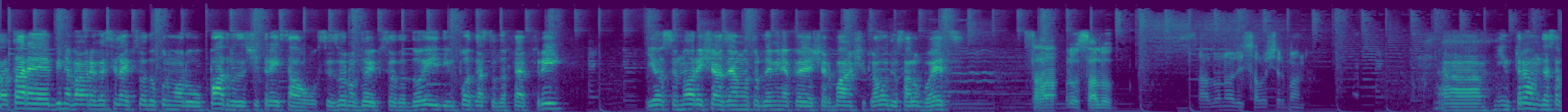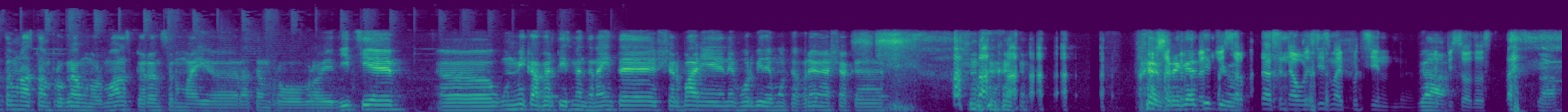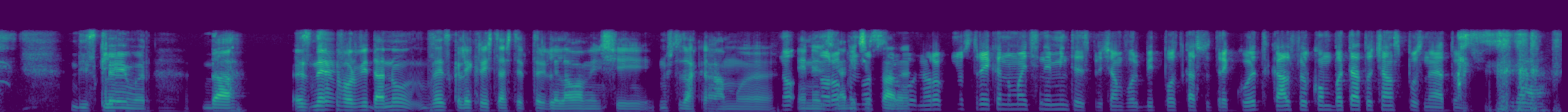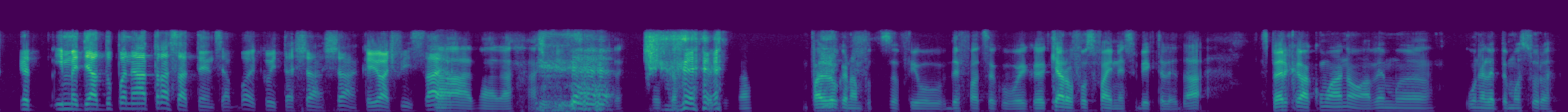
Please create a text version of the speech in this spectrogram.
Salutare, bine v-am regăsit la episodul cu numărul 43 sau sezonul 2, episodul 2 din podcastul The Fab Free. Eu sunt Nori și azi am alături de mine pe Șerban și Claudiu. Salut băieți! Salut, salut! Salut Nori, salut Șerban! Uh, intrăm de săptămâna asta în programul normal, sperăm să nu mai uh, ratăm vreo, vreo ediție. Uh, un mic avertisment înainte, Șerban e nevorbit de multă vreme, așa că Pregătiți-vă. S-ar putea să ne auziți mai puțin da. episodul ăsta. Da. Disclaimer. Da. Îți nevorbit, dar nu vezi că le crește așteptările la oameni și nu știu dacă am uh, no, energia norocul necesară. Nostru, norocul nostru e că nu mai ține minte despre ce am vorbit podcastul trecut, că altfel combătea tot ce am spus noi atunci. Da. Că imediat după ne-a atras atenția. Băi, că uite așa, așa, că eu aș fi Da, da, da, aș fi zis, da. Îmi pare rău că n-am putut să fiu de față cu voi, că chiar au fost faine subiectele, dar sper că acum nu, avem uh, unele pe măsură.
